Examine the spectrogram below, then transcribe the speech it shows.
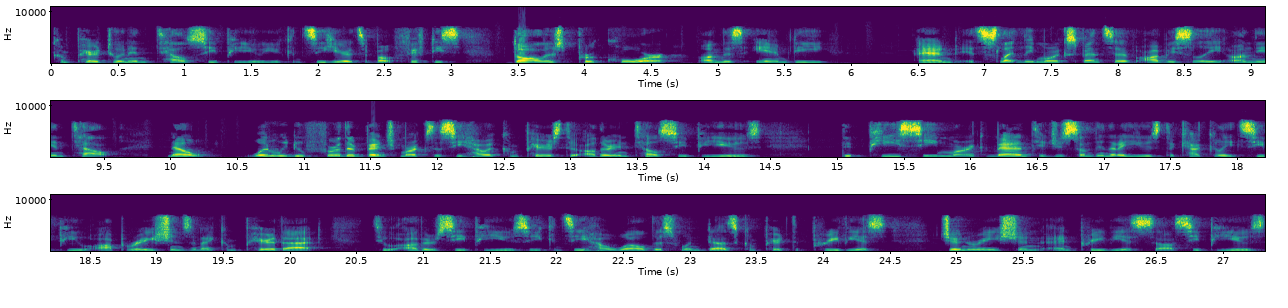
Compared to an Intel CPU, you can see here it's about $50 per core on this AMD and it's slightly more expensive, obviously, on the Intel. Now, when we do further benchmarks to see how it compares to other Intel CPUs, the PC Mark Vantage is something that I use to calculate CPU operations, and I compare that to other CPUs. So you can see how well this one does compared to previous generation and previous uh, CPUs.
